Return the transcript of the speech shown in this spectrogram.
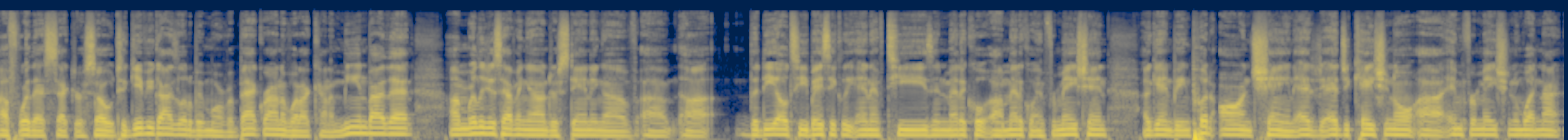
uh, for that sector so to give you guys a little bit more of a background of what I kind of mean by that I'm really just having an understanding of uh, uh the DLT, basically NFTs and medical uh, medical information, again being put on chain, ed educational uh, information and whatnot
